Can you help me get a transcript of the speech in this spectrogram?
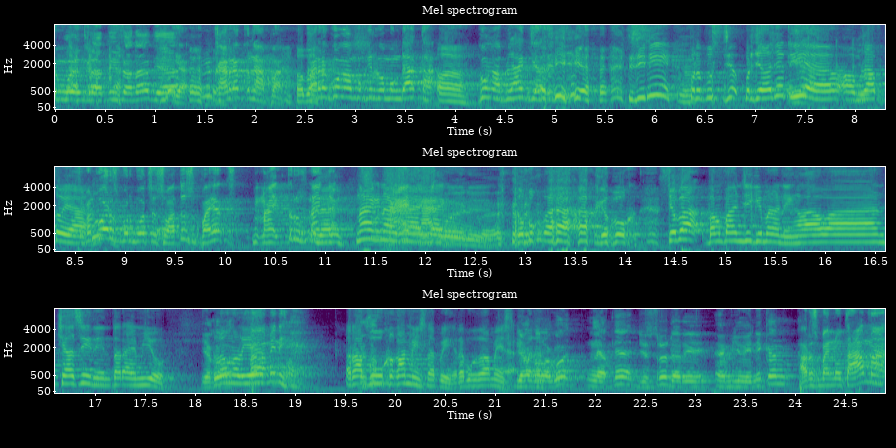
Nungguin gratisan aja. Ya, karena kenapa? Apa? Karena gue nggak mungkin ngomong data. Ah. Gue nggak belajar. Iya, di sini perpus perjalanannya dia Om Sabto ya. Cuman gue harus berbuat sesuatu supaya naik terus naik. Naik, naik, naik, naik, naik. Gebuk, gebuk. Coba Bang Panji gimana nih ngelawan Chelsea nih ntar MU. Ya, Lo ngelihat Malam ini. Rabu ke Kamis tapi Rabu ke Kamis. Ya Gimana? kalau gue ngeliatnya justru dari MU ini kan Harus main utama.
